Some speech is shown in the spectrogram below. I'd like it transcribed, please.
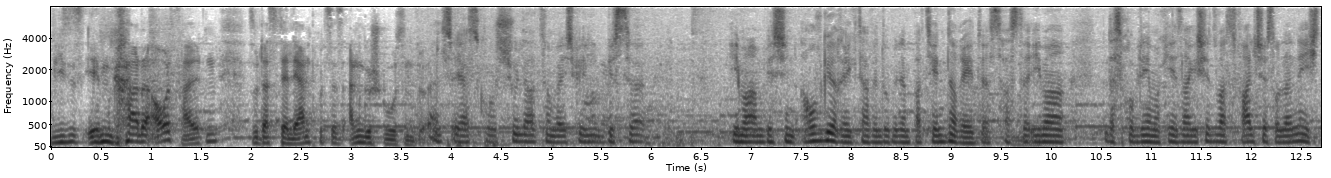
wie sie es eben gerade aushalten, sodass der Lernprozess angestoßen wird. Als Erstkursschüler zum Beispiel bist du immer ein bisschen aufgeregter, wenn du mit dem Patienten redest. Hast du immer das Problem, okay, sage ich jetzt was Falsches oder nicht.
